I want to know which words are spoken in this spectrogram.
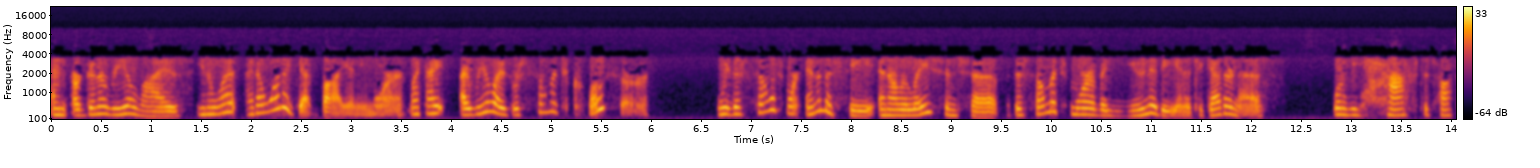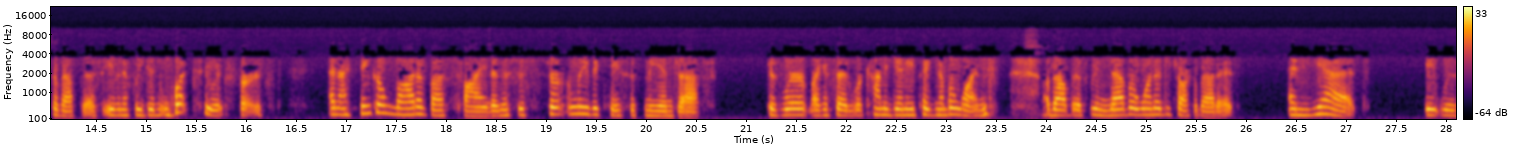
and are going to realize, you know what, I don't want to get by anymore. Like I, I realize we're so much closer. We, there's so much more intimacy in our relationship. There's so much more of a unity and a togetherness when we have to talk about this, even if we didn't want to at first. And I think a lot of us find, and this is certainly the case with me and Jeff, because we're, like I said, we're kind of guinea pig number one about this. We never wanted to talk about it. And yet, it was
